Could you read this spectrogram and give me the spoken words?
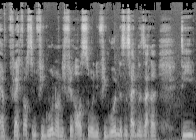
ja, vielleicht war aus den Figuren auch nicht viel rauszuholen. Die Figuren, das ist halt eine Sache, die,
